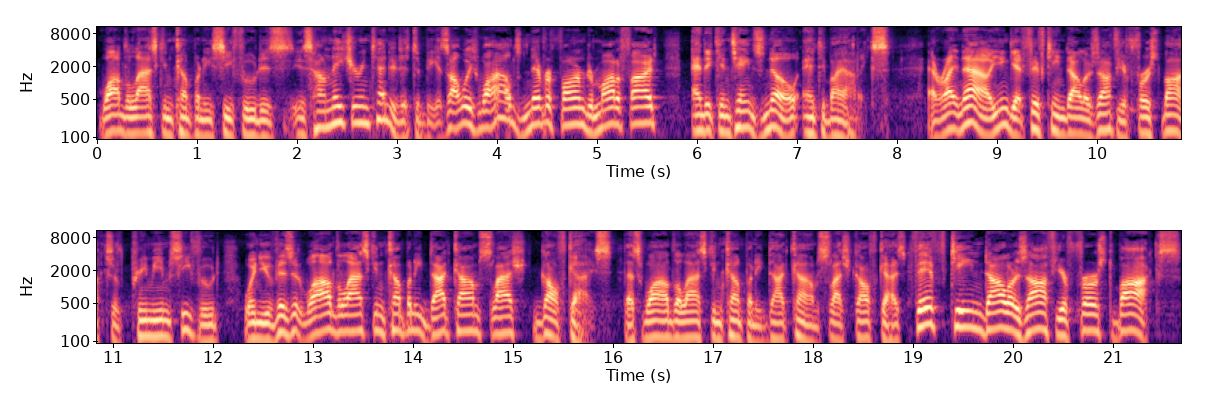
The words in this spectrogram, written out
Wild Alaskan Company seafood is, is how nature intended it to be. It's always wild, never farmed or modified, and it contains no antibiotics. And right now, you can get $15 off your first box of premium seafood when you visit wildalaskancompany.com slash golf guys. That's wildalaskancompany.com slash golf guys. $15 off your first box.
